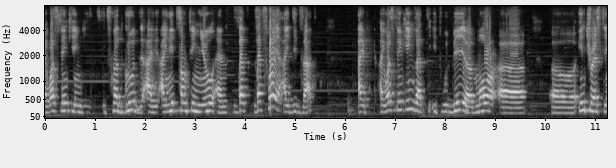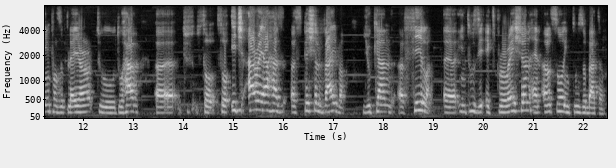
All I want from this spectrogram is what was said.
I was thinking it's not good. I, I need something new, and that that's why I did that. I I was thinking that it would be uh, more interesting for the player to to have. Uh, so so each area has a special vibe you can uh, feel uh, into the exploration and also into the battle.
